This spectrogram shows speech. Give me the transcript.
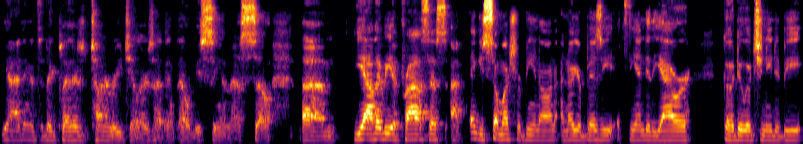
Yeah, I think it's a big play. There's a ton of retailers I think that will be seeing this. So um, yeah, there'll be a process. Uh, thank you so much for being on. I know you're busy. It's the end of the hour. Go do what you need to be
